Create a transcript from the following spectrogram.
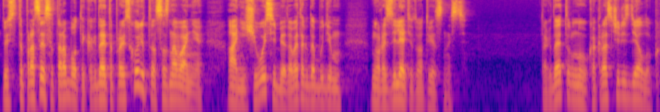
То есть это процесс, это работы. Когда это происходит, осознавание, а, ничего себе, давай тогда будем, ну, разделять эту ответственность. Тогда это, ну, как раз через диалог.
